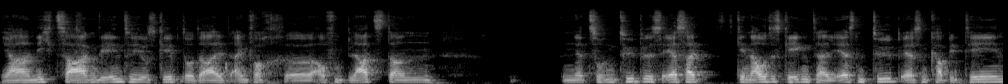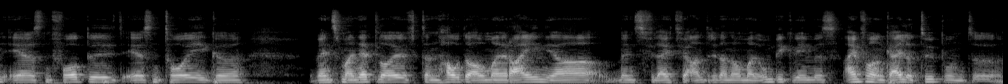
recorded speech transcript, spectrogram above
ja nichtssagende Interviews gibt oder halt einfach äh, auf dem Platz dann nicht so ein Typ ist. Er ist halt genau das Gegenteil. Er ist ein Typ, er ist ein Kapitän, er ist ein Vorbild, er ist ein Torjäger. Wenn es mal nicht läuft, dann haut er auch mal rein, ja, wenn es vielleicht für andere dann auch mal unbequem ist. Einfach ein geiler Typ und äh,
